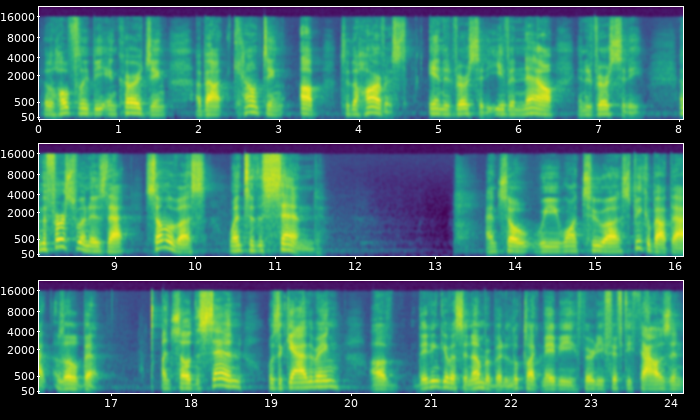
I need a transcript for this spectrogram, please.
that will hopefully be encouraging about counting up to the harvest in adversity, even now in adversity. And the first one is that some of us went to the send. And so we want to uh, speak about that a little bit. And so the send was a gathering of, they didn't give us a number, but it looked like maybe 30, 50,000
